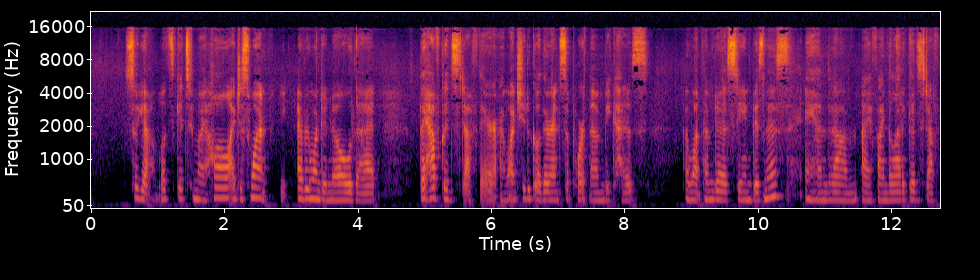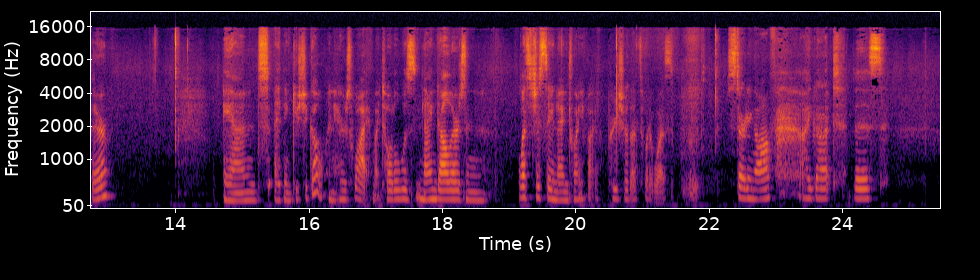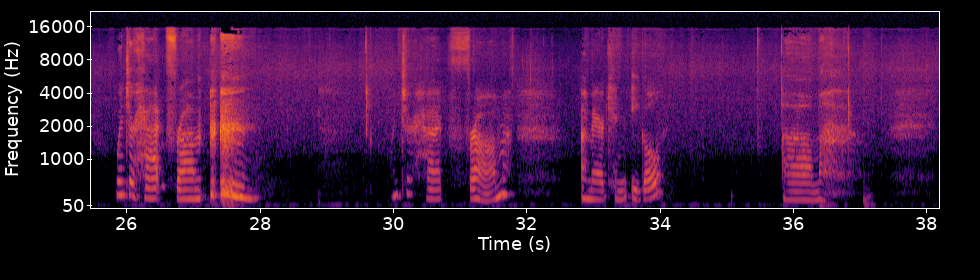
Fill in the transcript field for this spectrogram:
so yeah, let's get to my haul. I just want everyone to know that they have good stuff there. I want you to go there and support them because I want them to stay in business and um, I find a lot of good stuff there. And I think you should go. And here's why. My total was $9 and let's just say $9.25. Pretty sure that's what it was. Starting off, I got this winter hat from winter hat from American Eagle. Um,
